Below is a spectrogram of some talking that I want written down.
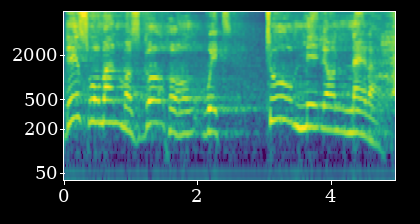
This woman must go home with 2 million naira.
